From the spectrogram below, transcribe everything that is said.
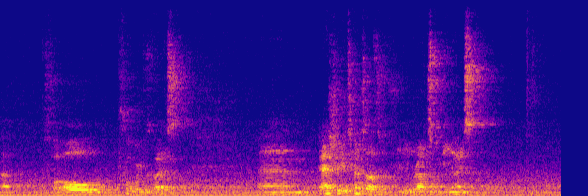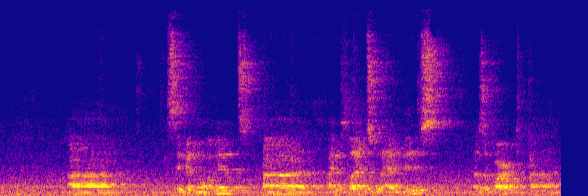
uh, for all pull requests. And actually, it turns out it runs pretty nicely. Second audit, uh, I plan to add this as a part. Uh,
